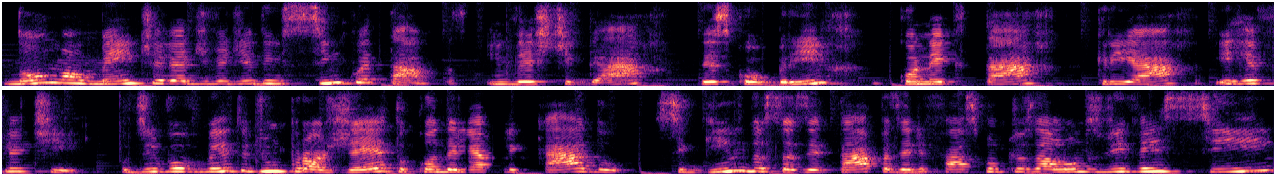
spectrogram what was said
Normalmente ele é dividido em cinco etapas: investigar, descobrir, conectar, criar e refletir. O desenvolvimento de um projeto, quando ele é aplicado seguindo essas etapas, ele faz com que os alunos vivenciem,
